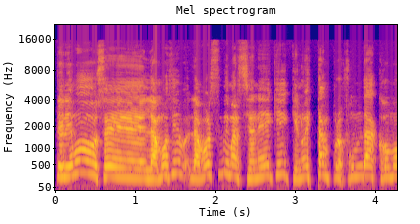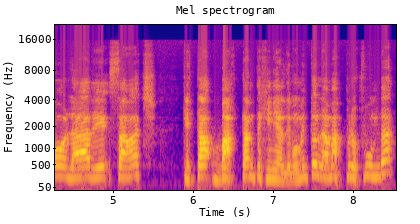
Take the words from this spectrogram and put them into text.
Tenemos eh, la, voz de, la voz de Marcianeque, que no es tan profunda como la de Savage, que está bastante genial. De momento la más profunda.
